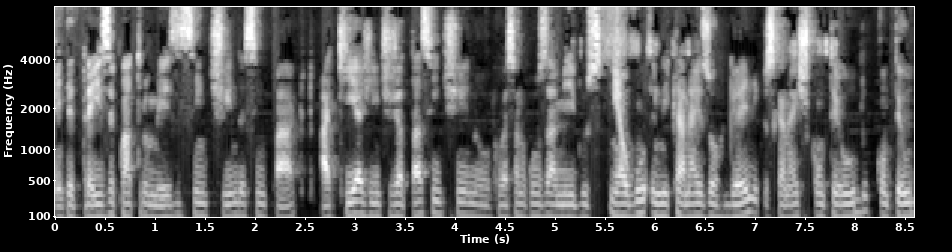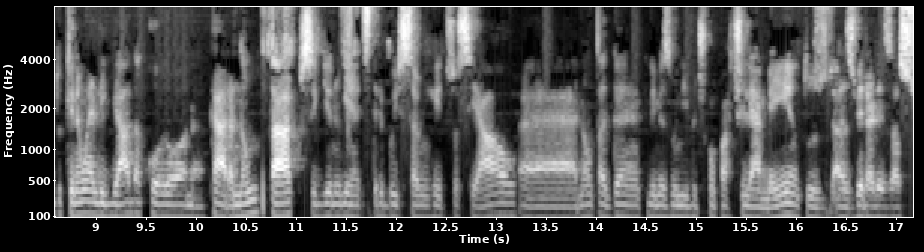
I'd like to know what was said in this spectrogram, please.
entre três e quatro meses sentindo esse impacto. Aqui a gente já está sentindo, conversando com os amigos, em alguns em canais orgânicos, canais de conteúdo, conteúdo que não é ligado à corona. Cara, não tá conseguindo ganhar distribuição em rede social, é, não tá ganhando aquele mesmo nível de compartilhamentos, as viralizações,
